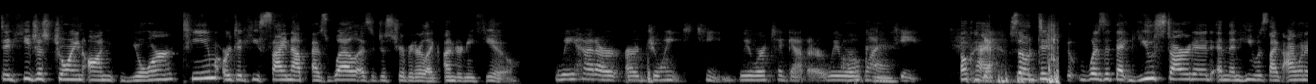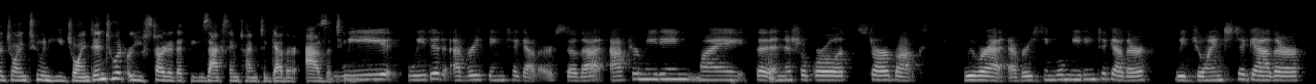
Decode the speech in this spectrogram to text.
did he just join on your team or did he sign up as well as a distributor like underneath you? We had our, our joint team. We were together. We were okay. one team. Okay. Yeah. So did was it that you started and then he was like, I want to join too, and he joined into it, or you started at the exact same time together as a team? We we did everything together. So that after meeting my the initial girl at Starbucks, we were at every single meeting together. We joined together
